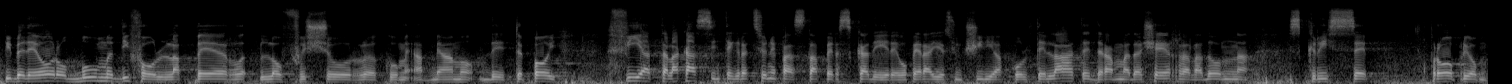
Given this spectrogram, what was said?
Pibe de Oro, boom di folla per l'offshore, come abbiamo detto. E poi Fiat, la cassa integrazione sta per scadere, operaie suicidi a coltellate, dramma da Cerra, la donna scrisse proprio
